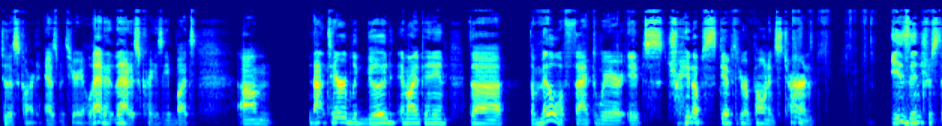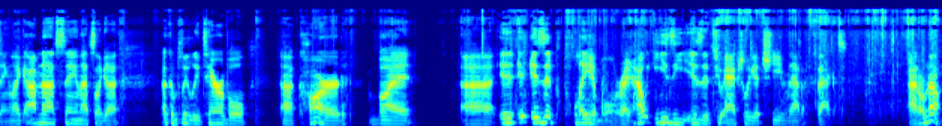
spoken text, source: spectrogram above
to this card as material. That is that is crazy, but um, not terribly good in my opinion. The the middle effect where it's straight up skips your opponent's turn is interesting. Like I'm not saying that's like a a completely terrible uh, card, but uh, is, is it playable, right? How easy is it to actually achieve that effect? I don't know.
